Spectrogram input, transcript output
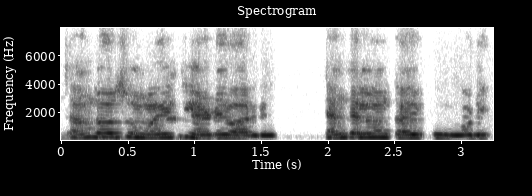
சந்தோஷம் மகிழ்ச்சி அடைவார்கள். சந்தலம் தவிப்பு ஓடி.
